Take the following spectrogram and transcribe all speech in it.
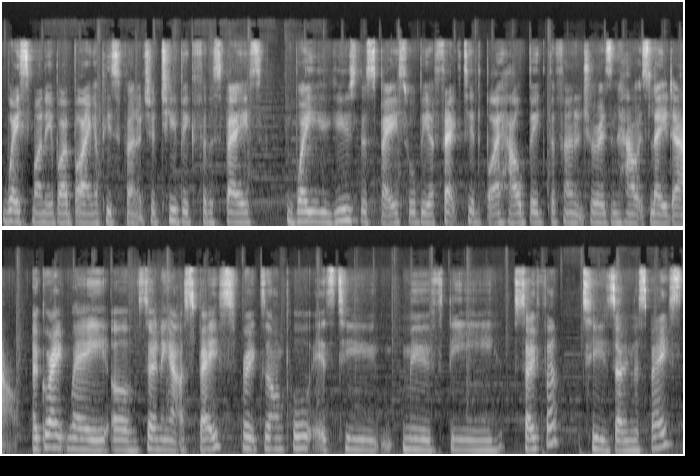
waste money by buying a piece of furniture too big for the space way you use the space will be affected by how big the furniture is and how it's laid out. A great way of zoning out a space, for example, is to move the sofa to zone the space.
